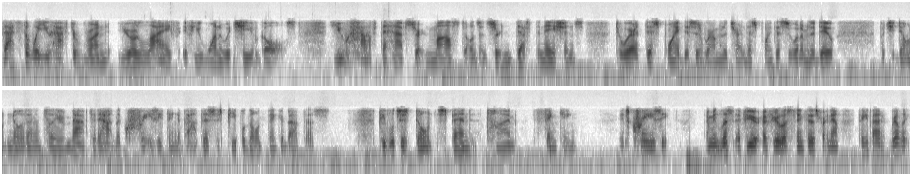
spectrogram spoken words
That's the way you have to run your life if you want to achieve goals. You have to have certain milestones and certain destinations to where at this point, this is where I'm going to turn, this point, this is what I'm going to do. But you don't know that until you've mapped it out. And the crazy thing about this is people don't think about this. People just don't spend time thinking. It's crazy. I mean, listen, if you're if you're listening to this right now, think about it. Really,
